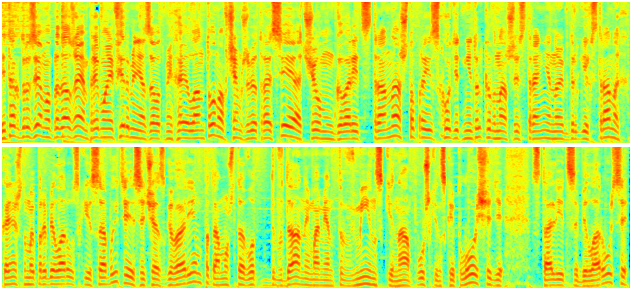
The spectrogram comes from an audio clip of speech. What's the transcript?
Итак, друзья, мы продолжаем прямой эфир. Меня зовут Михаил Антонов. Чем живет Россия, о чем говорит страна, что происходит не только в нашей стране, но и в других странах. Конечно, мы про белорусские события сейчас говорим, потому что вот в данный момент в Минске на Пушкинской площади, столице Беларуси,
